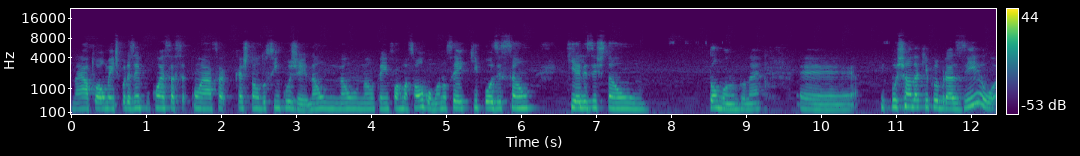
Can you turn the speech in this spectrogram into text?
né, atualmente, por exemplo, com essa, com essa questão do 5G. Não, não, não tem informação alguma. Não sei que posição que eles estão tomando, né? É, e puxando aqui para o Brasil,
